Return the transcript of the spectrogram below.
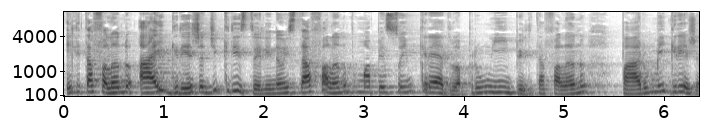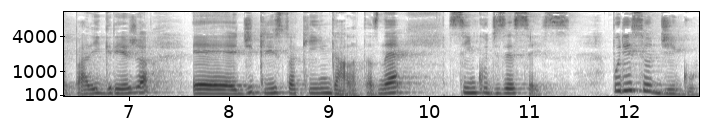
ele está falando à igreja de Cristo, ele não está falando para uma pessoa incrédula, para um ímpio, ele está falando para uma igreja, para a igreja é, de Cristo aqui em Gálatas, né? 5,16. Por isso eu digo:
